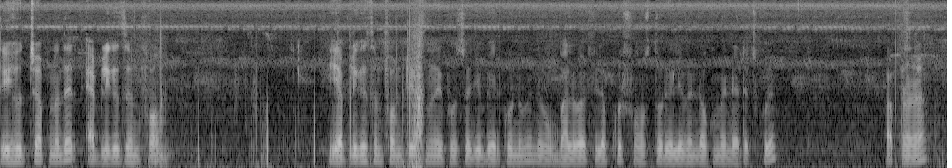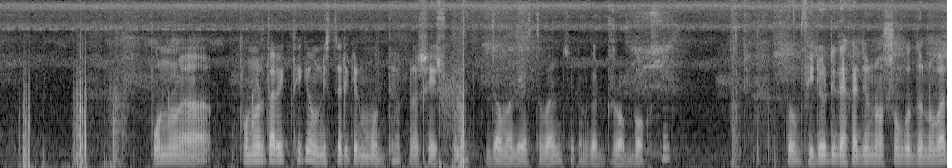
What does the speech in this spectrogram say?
তো এই হচ্ছে আপনাদের অ্যাপ্লিকেশন ফর্ম এই অ্যাপ্লিকেশন ফর্মটি আপনারা এই সাইজে বের করে নেবেন এবং ভালোভাবে ফিল আপ করে সমস্ত রিলেভেন্ট ডকুমেন্ট অ্যাটাচ করে আপনারা পনেরো পনেরো তারিখ থেকে উনিশ তারিখের মধ্যে আপনারা স্কুলে জমা দিয়ে আসতে পারেন সেখানকার ড্রপ বক্সে তো ভিডিওটি দেখার জন্য অসংখ্য ধন্যবাদ।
